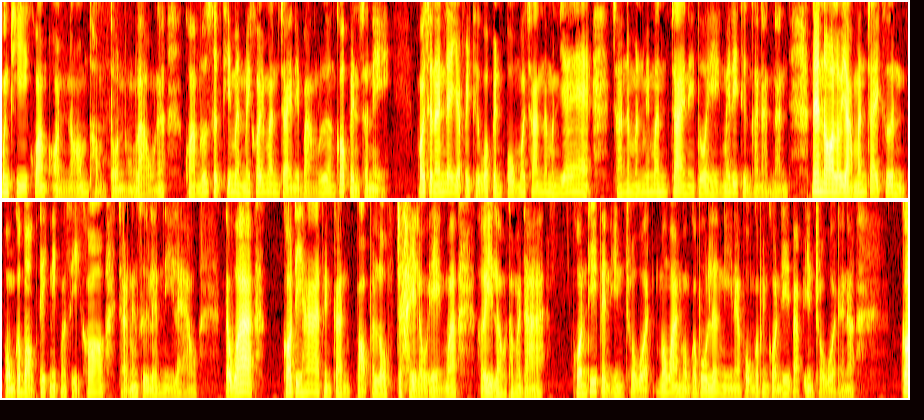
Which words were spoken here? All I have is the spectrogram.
บางทีความอ่อนน้อมถ่อมตนของเรานะ ความรู้สึกที่มันไม่ค่อยมั่นใจในบางเรื่องก็เป็นสเสน่ห์เพราะฉะนั้นเนี่ยอย่าไปถือว่าเป็นปมว่าฉันนะ่ะมันแย่ ฉันนะ่ะมันไม่มั่นใจในตัวเองไม่ได้ถึงขนาดนั้น แน่นอนเราอยากมั่นใจขึ้น ผมก็บอกเทคนิคมา4ข้อจากหนังสือเล่มนี้แล้ว แต่ว่า ข้อที่ 5 เป็นการปลอบประโลมใจเราเองว่า เฮ้ยเราธรรมดา คนที่เป็น introvert เมื่อวานผมก็พูดเรื่องนี้นะ ผมก็เป็นคนที่แบบ introvert นะ ก็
